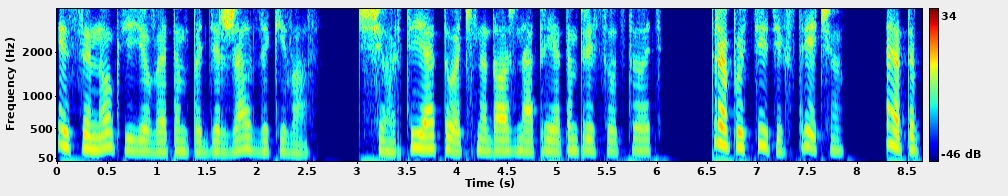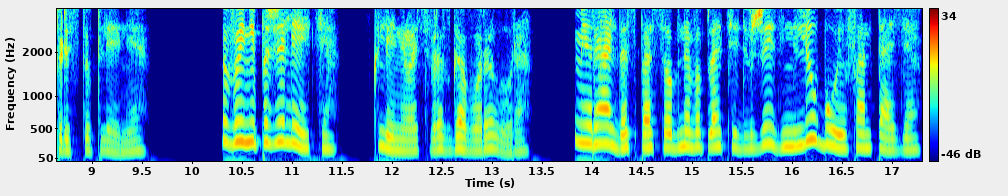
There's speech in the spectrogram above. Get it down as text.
и сынок ее в этом поддержал, закивав. Черт, я точно должна при этом присутствовать. Пропустить их встречу — это преступление. «Вы не пожалеете», — вклинилась в разговор Элура. «Миральда способна воплотить в жизнь любую фантазию.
